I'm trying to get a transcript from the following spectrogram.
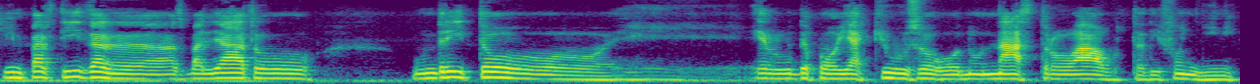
in partita ha sbagliato un dritto e, e Rud poi ha chiuso con un nastro out di Fognini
